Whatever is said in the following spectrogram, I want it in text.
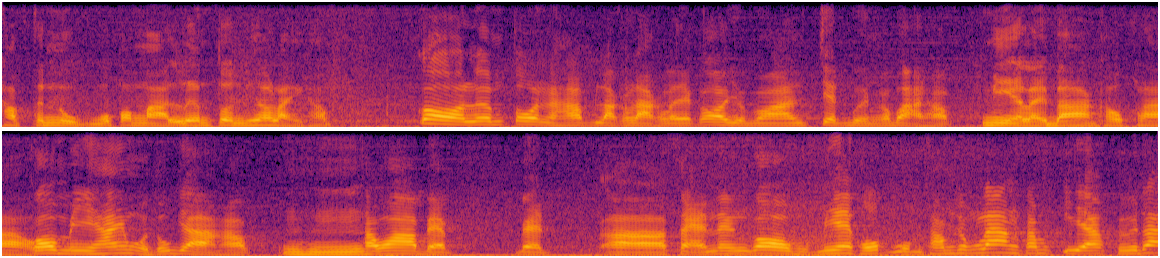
ขับสนุกงบประมาณเริ่มต้นที่เท่าไหร่ครับ ก็เริ่มต้นนะครับ หลักๆ เลยก็อยู่ประมาณ 70,000กว่าบาทครับ มีอะไรบ้างคร่าวๆ ก็มีให้หมดทุกอย่างครับอือหือถ้าว่าแบบแบบอ่าแสนหนึ่งก็ผมมีให้ครบ ผมทำช่วงล่างทำเกียร์คือได้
